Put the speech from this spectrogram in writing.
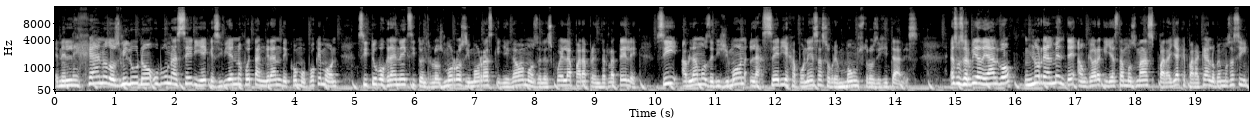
En el lejano 2001 hubo una serie que si bien no fue tan grande como Pokémon, sí tuvo gran éxito entre los morros y morras que llegábamos de la escuela para aprender la tele. Sí, hablamos de Digimon, la serie japonesa sobre monstruos digitales. ¿Eso servía de algo? No realmente, aunque ahora que ya estamos más para allá que para acá lo vemos así,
